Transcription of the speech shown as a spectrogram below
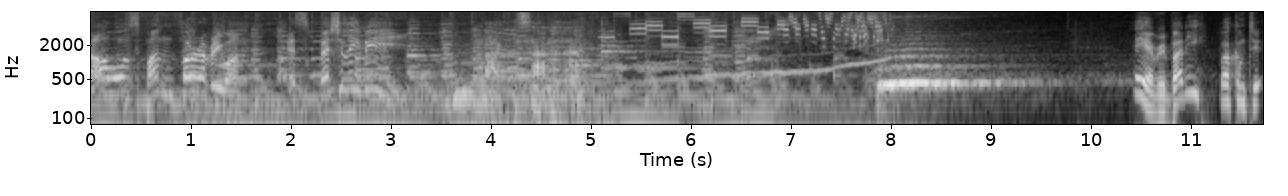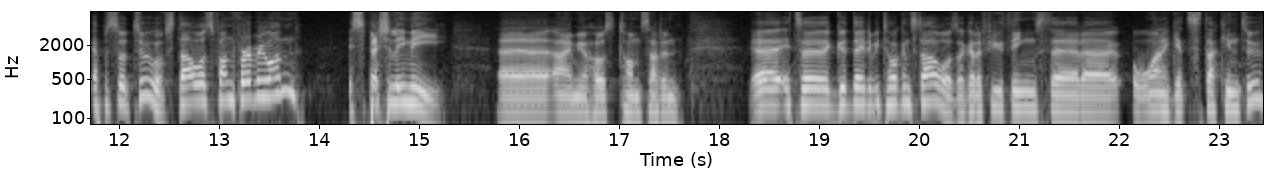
Star Wars fun for everyone, especially me. I like the sound of that. Hey everybody, welcome to episode 2 of Star Wars Fun for Everyone, especially me. Uh, I'm your host, Tom Sutton. Uh, it's a good day to be talking Star Wars. I've got a few things that uh, I want to get stuck into.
